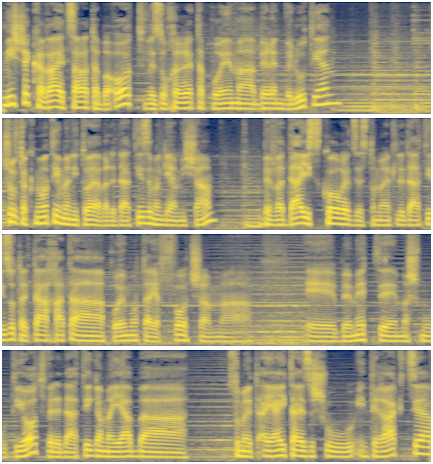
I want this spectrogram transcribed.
מי שקרא את שר הטבעות וזוכר את הפואמה ברן ולוטיאן, שוב תקנו אותי אם אני טועה אבל לדעתי זה מגיע משם, בוודאי יזכור את זה זאת אומרת לדעתי זאת הייתה אחת הפואמות היפות שם אה, באמת אה, משמעותיות ולדעתי גם היה בה זאת אומרת היה איתה איזושהי אינטראקציה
